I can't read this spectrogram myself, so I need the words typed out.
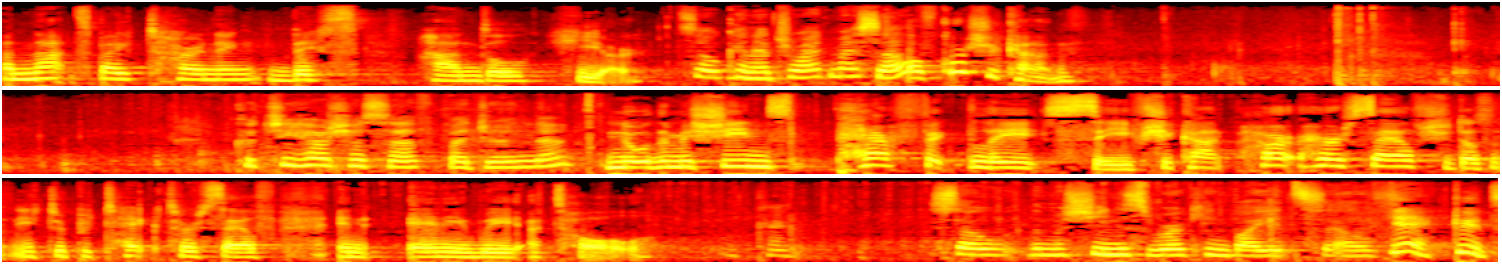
and that's by turning this handle here. So can I try it myself? Of course you can. Could she hurt herself by doing that? No, the machine's perfectly safe. She can't hurt herself. She doesn't need to protect herself in any way at all. Okay. So the machine is working by itself. Yeah, good.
